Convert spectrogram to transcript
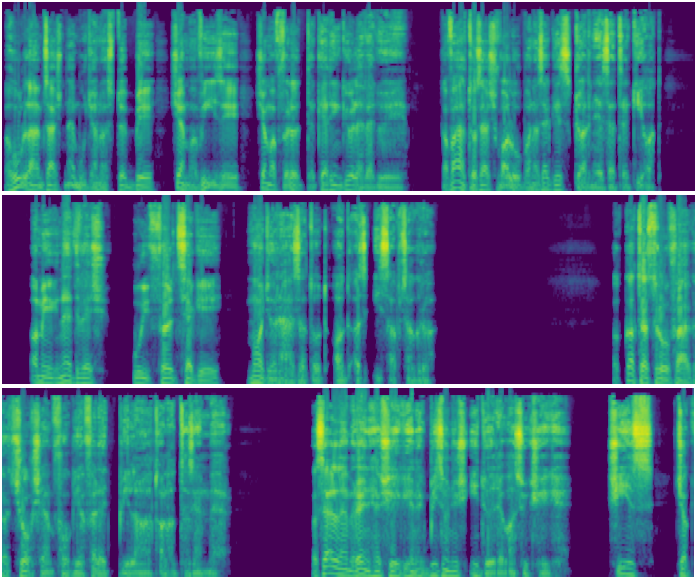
A hullámzás nem ugyanaz többé, sem a vízé, sem a fölötte keringő levegőé. A változás valóban az egész környezetre kihat. A még nedves, új földszegély magyarázatot ad az iszapszagra. A katasztrófákat sosem fogja fel egy pillanat alatt az ember. A szellem renyhességének bizonyos időre van szüksége. Sísz csak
